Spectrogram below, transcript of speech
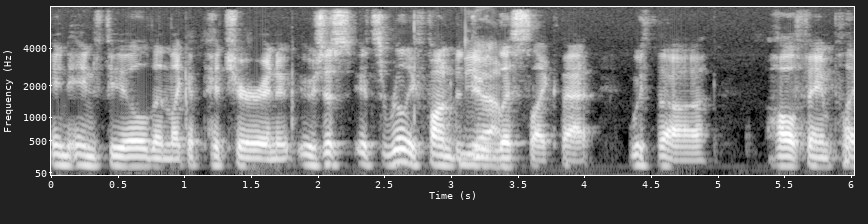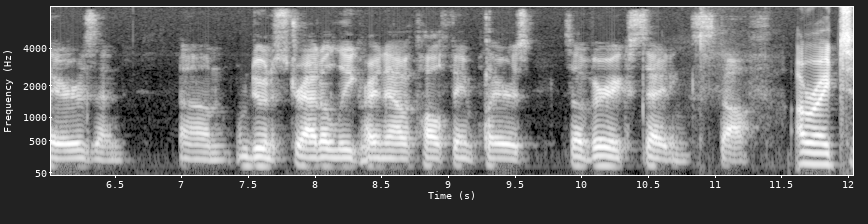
an infield and like a pitcher, and it, it was just it's really fun to do Yeah. lists like that with uh, Hall of Fame players, and um, I'm doing a Strato league right now with Hall of Fame players, so very exciting stuff. All right,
